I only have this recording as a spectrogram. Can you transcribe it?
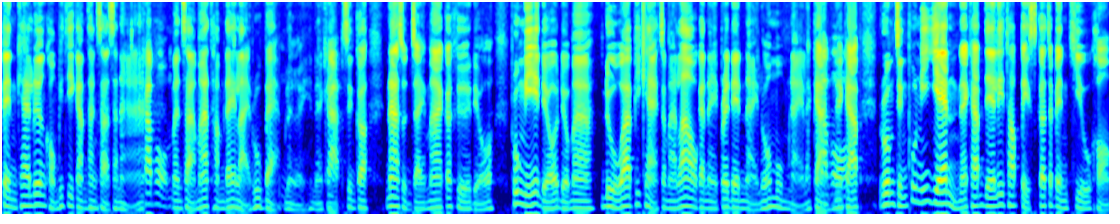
เป็นแค่เรื่องของพิธีกรรมทางศาสนา ครับผมมันสามารถทำได้หลายรูปแบบเลยนะครับครับซึ่งก็น่าสนใจมากก็คือเดี๋ยวพรุ่งนี้เดี๋ยวเดี๋ยวมาดูว่าพี่แขกจะมาเล่ากันในประเด็นไหนหรือว่ามุมไหนละกันครับผมนะครับ รวมถึงพรุ่งนี้เย็นนะครับ Daily Topics ก็จะเป็นคิวของ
